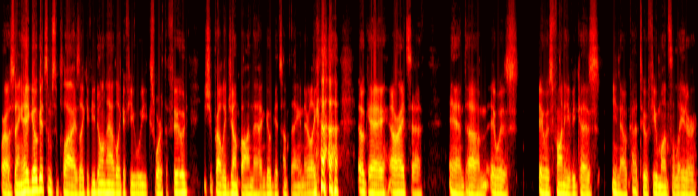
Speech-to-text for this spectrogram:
where I was saying, "Hey, go get some supplies. Like if you don't have like a few weeks worth of food, you should probably jump on that and go get something." And they're like, "Okay, all right, Seth." And um, it was it was funny because you know, cut to a few months later,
